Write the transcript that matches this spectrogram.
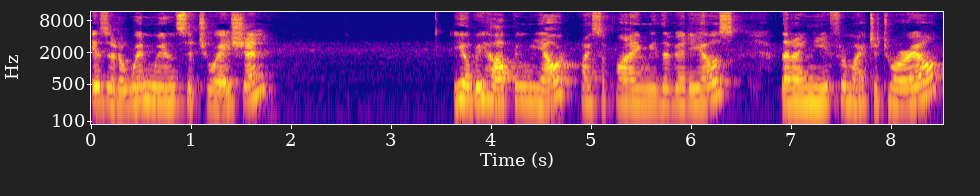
is it a win-win situation, You'll be helping me out by supplying me the videos that I need for my tutorial,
